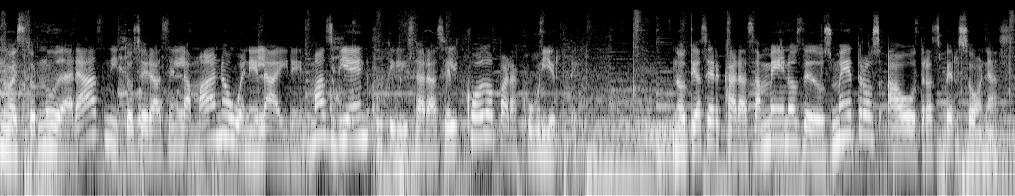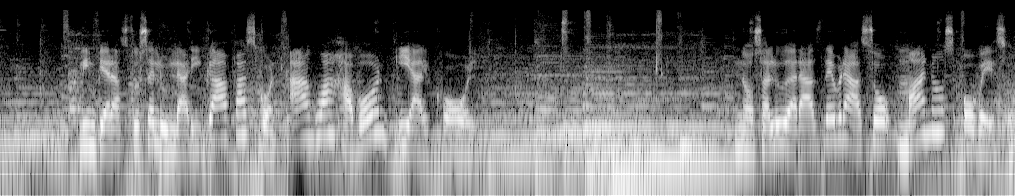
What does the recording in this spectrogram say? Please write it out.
No estornudarás ni toserás en la mano o en el aire, más bien utilizarás el codo para cubrirte. No te acercarás a menos de dos metros a otras personas. Limpiarás tu celular y gafas con agua, jabón y alcohol. No saludarás de brazo, manos o beso.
